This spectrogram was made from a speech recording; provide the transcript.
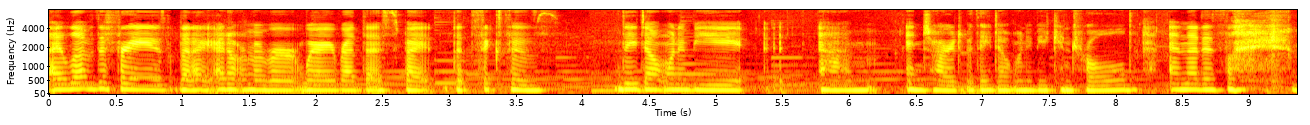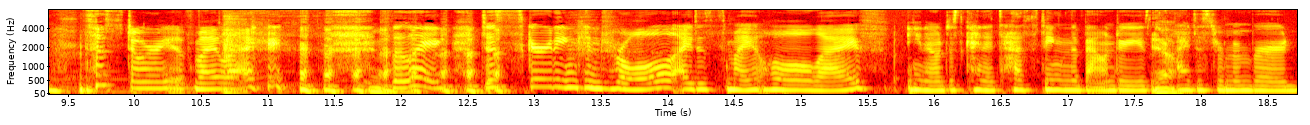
I love the phrase that I, I don't remember where I read this, but that sixes, they don't want to be um, in charge, but they don't want to be controlled. And that is like the story of my life. so, like, just skirting control, I just, my whole life, you know, just kind of testing the boundaries. Yeah. I just remembered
